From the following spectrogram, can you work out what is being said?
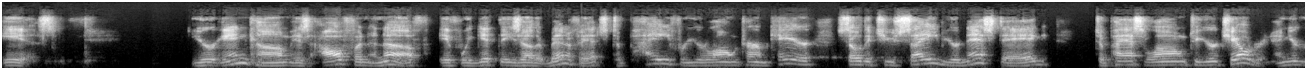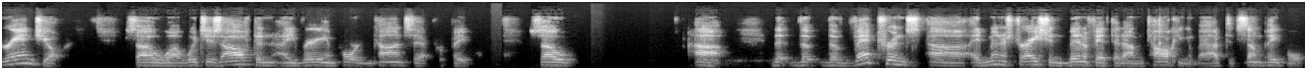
is your income is often enough if we get these other benefits to pay for your long-term care so that you save your nest egg to pass along to your children and your grandchildren so uh, which is often a very important concept for people so uh, the, the, the veterans uh, administration benefit that i'm talking about that some people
